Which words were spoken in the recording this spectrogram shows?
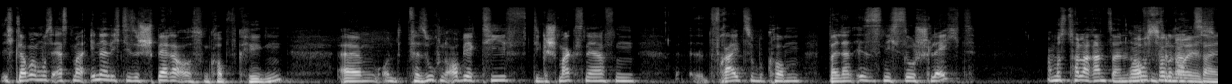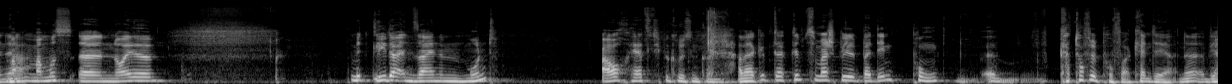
ich glaube, man muss erstmal innerlich diese Sperre aus dem Kopf kriegen ähm, und versuchen objektiv die Geschmacksnerven äh, frei zu bekommen, weil dann ist es nicht so schlecht. Man muss tolerant sein. Man muss tolerant sein, ja. man, man muss äh, neue Mitglieder in seinem Mund auch herzlich begrüßen können. Aber da gibt gibt zum Beispiel bei dem Punkt äh, Kartoffelpuffer, kennt ihr ja, ne? Wie,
